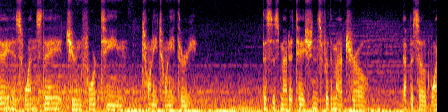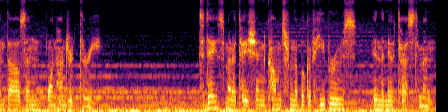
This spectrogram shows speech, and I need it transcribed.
is Wednesday, June 14, 2023. This is Meditations for the Metro, episode 1103. Today's meditation comes from the book of Hebrews in the New Testament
